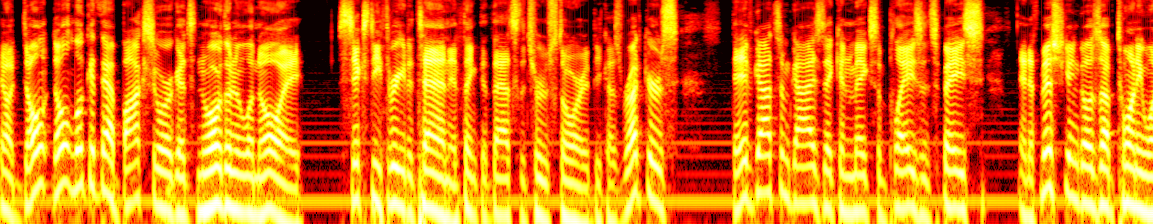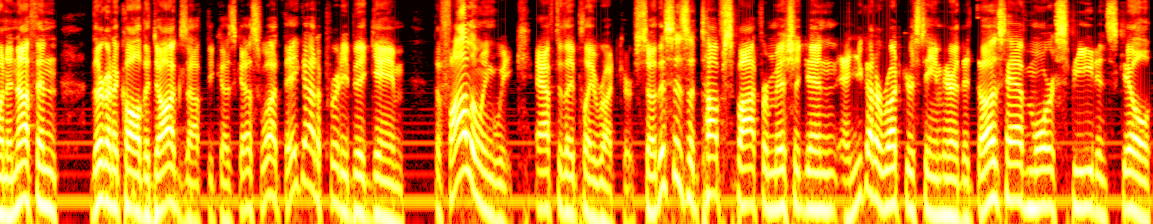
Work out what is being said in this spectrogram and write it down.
you know, don't don't look at that box score against Northern Illinois, sixty-three to ten, and think that that's the true story because Rutgers, they've got some guys that can make some plays in space, and if Michigan goes up twenty-one to nothing, they're going to call the dogs off because guess what? They got a pretty big game the following week after they play Rutgers. So this is a tough spot for Michigan, and you got a Rutgers team here that does have more speed and skill.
